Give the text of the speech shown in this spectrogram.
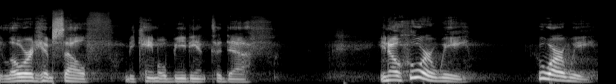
He lowered himself, became obedient to death. You know, who are we? Who are we?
